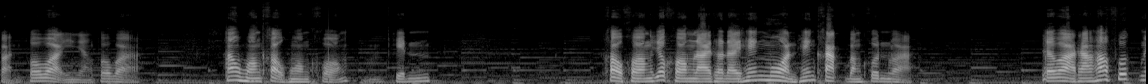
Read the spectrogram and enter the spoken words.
ปันเพราะว่าอีหยังเพราะว่า เฮาห่วงเข้าห่วงของเห็นเข้าของเจ้าของลายเท่าใดแห้งม่วนแห้งคักบางคนว่า แต่ว่าถ้าเฮาฝึกใน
